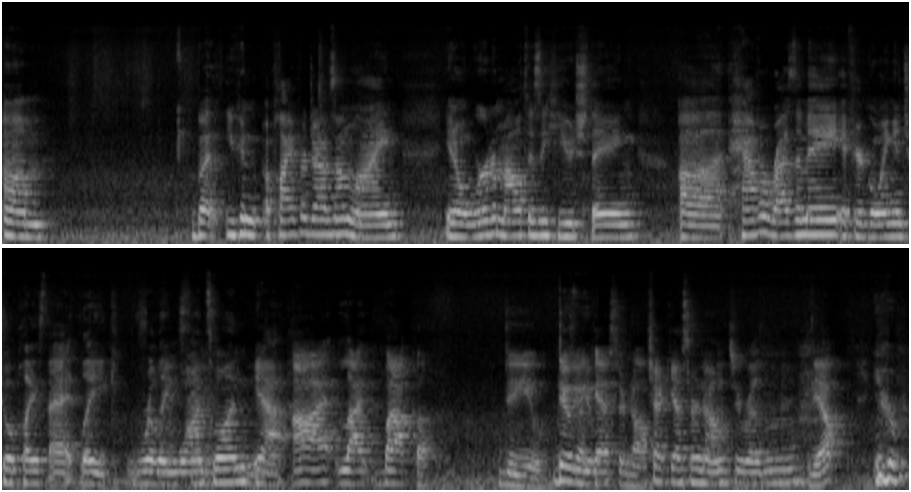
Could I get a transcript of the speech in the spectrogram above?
Um, but you can apply for jobs online. You know, word of mouth is a huge thing. Uh, have a resume if you're going into a place that like really Nice, wants yeah. one. Yeah. I like baka. Do you? Do Check you? Yes or no? Check yes or no. What's your resume? Yep. You're, you're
